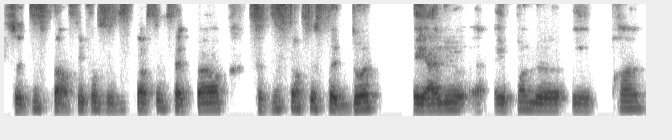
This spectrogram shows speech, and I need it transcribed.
se distancer. Il faut se distancer de cette peur, se distancer de cette doute et aller et prendre, et prendre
